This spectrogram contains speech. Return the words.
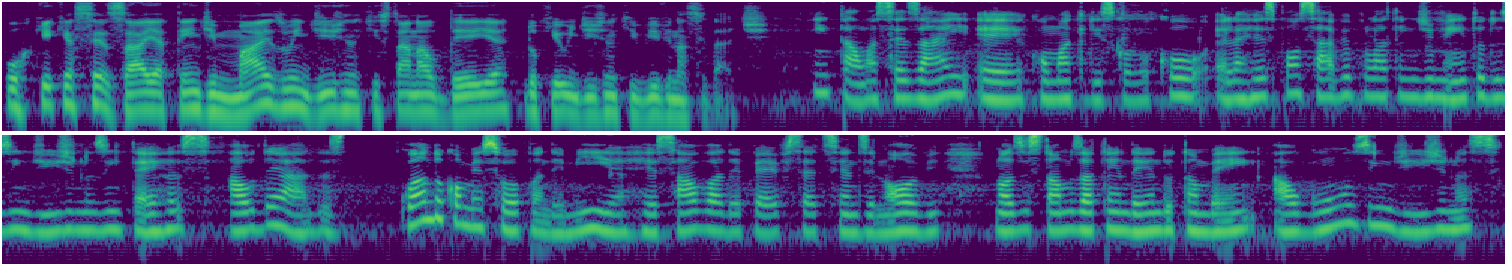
Por que, que a CESAI atende mais o indígena que está na aldeia do que o indígena que vive na cidade? Então, a CESAI, é, como a Cris colocou, ela é responsável pelo atendimento dos indígenas em terras aldeadas. Quando começou a pandemia, ressalva a DPF 709, nós estamos atendendo também alguns indígenas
